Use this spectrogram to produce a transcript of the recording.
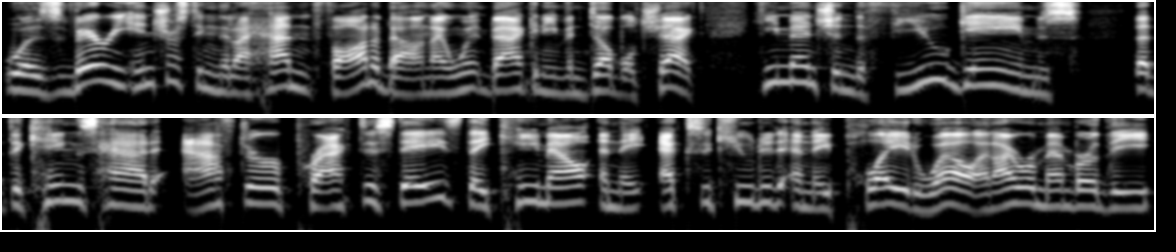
was very interesting that I hadn't thought about, and I went back and even double checked. He mentioned the few games that the Kings had after practice days. They came out and they executed and they played well. And I remember the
